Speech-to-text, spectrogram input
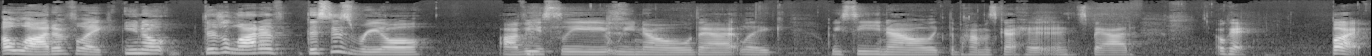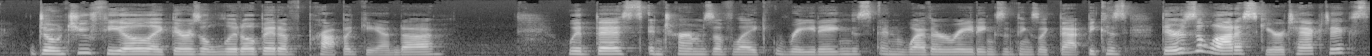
a lot of like you know, there's a lot of this is real. Obviously, we know that like we see now like the Bahamas got hit and it's bad. Okay, but don't you feel like there's a little bit of propaganda with this in terms of like ratings and weather ratings and things like that because there's a lot of scare tactics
